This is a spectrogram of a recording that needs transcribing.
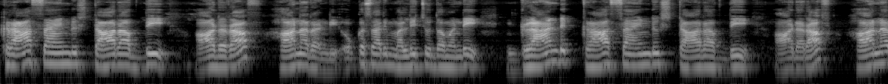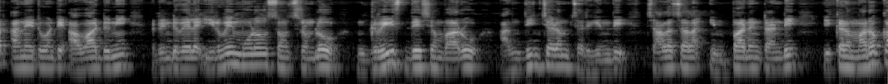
cross and star of the order of honour అండి. ఒక్కసారి మళ్ళీ చూద్దామండి. Grand cross and star of the order of honour అనేటువంటి అవార్డుని రెండు వేల ఇరవై మూడవ సంవత్సరంలో గ్రీస్ దేశం వారు అందించడం జరిగింది. చాలా చాలా ఇంపార్టెంట్ అండి. ఇక్కడ మరొక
